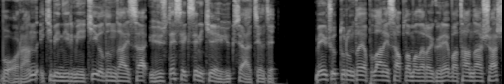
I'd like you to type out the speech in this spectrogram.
Bu oran 2022 yılında ise %82'ye yükseltildi. Mevcut durumda yapılan hesaplamalara göre vatandaşlar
